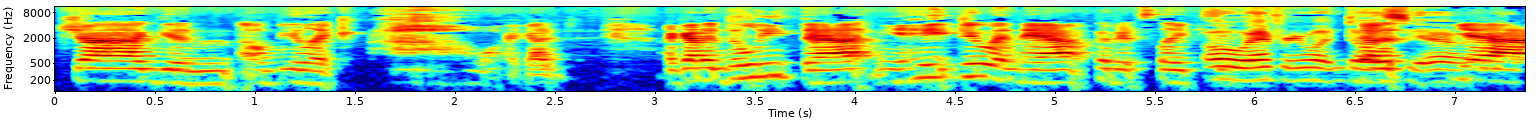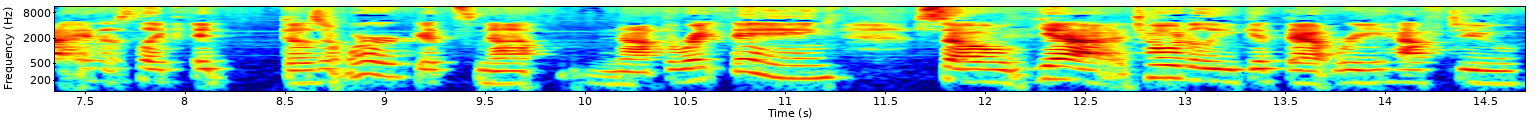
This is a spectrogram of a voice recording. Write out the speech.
jog and I'll be like, oh, I got, I got to delete that. And you hate doing that, but it's like, Oh, everyone does, yeah. yeah, and it's like it doesn't work. It's not not the right thing. So yeah, I totally get that where you have to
